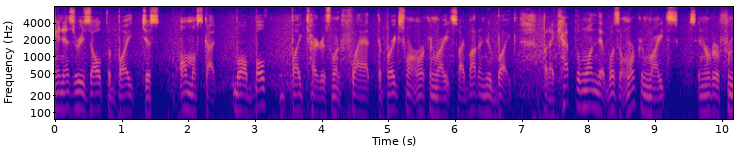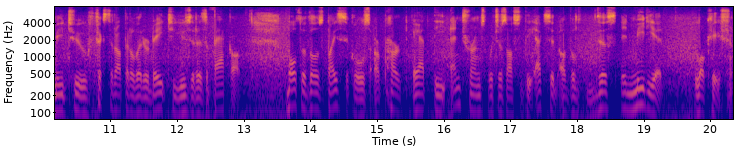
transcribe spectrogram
and as a result the bike just almost got well both bike tires went flat. The brakes weren't working right so I bought a new bike. But I kept the one that wasn't working right in order for me to fix it up at a later date to use it as a backup. Both of those bicycles are parked at the entrance which is also the exit of the, this immediate location.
